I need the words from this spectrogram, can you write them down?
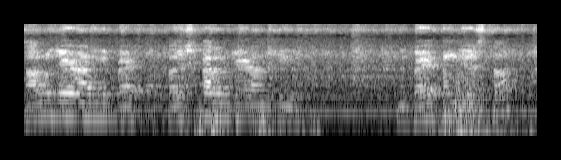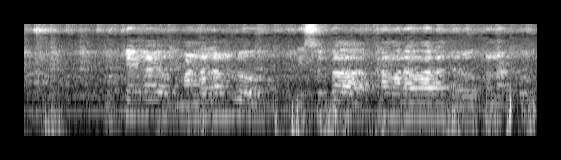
సాల్వ్ చేయడానికి ప్రయత్ పరిష్కారం చేయడానికి నేను ప్రయత్నం చేస్తా. ముఖ్యంగా మండలంలో ఇసుక అక్రమ రవాణా జరుగుతున్నట్టు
